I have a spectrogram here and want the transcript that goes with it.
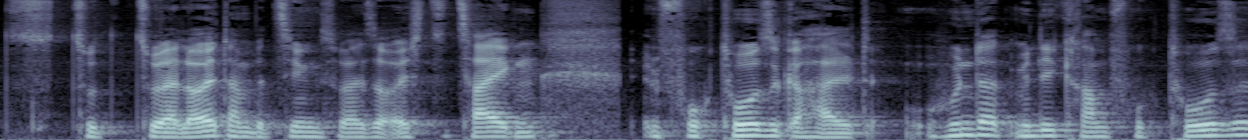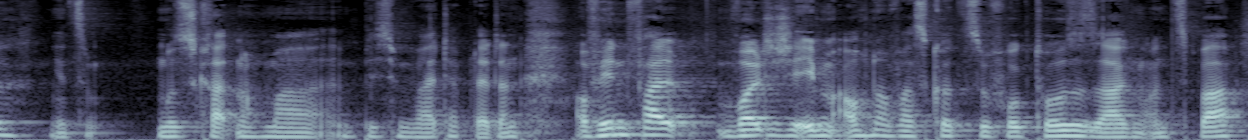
zu, zu erläutern, beziehungsweise euch zu zeigen. Fructosegehalt, 100 Milligramm Fructose, jetzt muss ich gerade noch mal ein bisschen weiterblättern. Auf jeden Fall wollte ich eben auch noch was kurz zu Fructose sagen. Und zwar,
